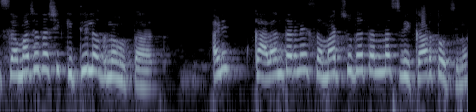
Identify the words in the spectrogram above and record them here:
समाजात अशी किती लग्न होतात? आणि कालांतराने समाज सुद्धा त्यांना स्वीकारतोच ना?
